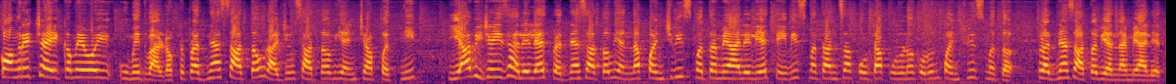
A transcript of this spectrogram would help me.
काँग्रेसच्या एकमेव उमेदवार डॉक्टर प्रज्ञा सातव राजीव सातव यांच्या पत्नी. या विजयी झालेल्या आहेत. प्रज्ञा सातव यांना पंचवीस मतं मिळालेली आहेत. तेवीस मतांचा कोटा पूर्ण करून पंचवीस मतं प्रज्ञा सातव यांना मिळाली आहेत.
